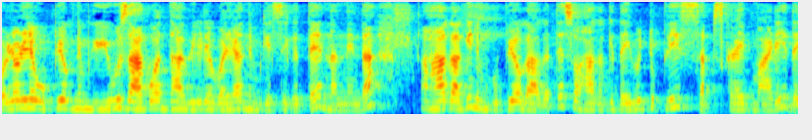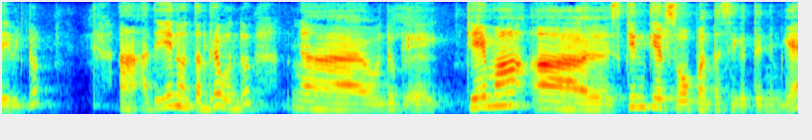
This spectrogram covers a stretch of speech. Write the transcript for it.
ಒಳ್ಳೊಳ್ಳೆ ಉಪಯೋಗ ನಿಮಗೆ ಯೂಸ್ ಆಗುವಂತಹ ವೀಡಿಯೋಗಳನ್ನ ನಿಮಗೆ ಸಿಗುತ್ತೆ ನನ್ನಿಂದ. ಹಾಗಾಗಿ ನಿಮ್ಗೆ ಉಪಯೋಗ ಆಗುತ್ತೆ. ಸೊ, ಹಾಗಾಗಿ ದಯವಿಟ್ಟು ಪ್ಲೀಸ್ ಸಬ್ಸ್ಕ್ರೈಬ್ ಮಾಡಿ, ದಯವಿಟ್ಟು. ಅದೇನು ಅಂತಂದರೆ ಒಂದು ಒಂದು ಕೇಮಾ ಸ್ಕಿನ್ ಕೇರ್ ಸೋಪ್ ಅಂತ ಸಿಗುತ್ತೆ ನಿಮಗೆ.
